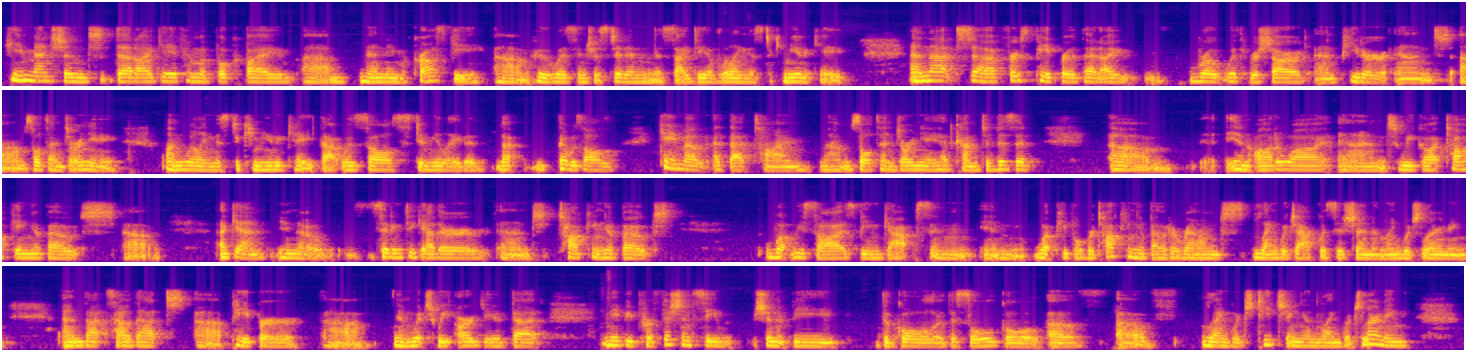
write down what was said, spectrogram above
he mentioned that I gave him a book by um, a man named McCroskey, um, who was interested in this idea of willingness to communicate. And that uh, first paper that I wrote with Richard and Peter and um, Zoltan Dörnyei on willingness to communicate, that was all stimulated. That that was all came out at that time. Um, Zoltan Dörnyei had come to visit um, in Ottawa, and we got talking about, uh, again, you know, sitting together and talking about what we saw as being gaps in in what people were talking about around language acquisition and language learning, and that's how that uh, paper, uh, in which we argued that maybe proficiency shouldn't be the goal or the sole goal of of language teaching and language learning,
